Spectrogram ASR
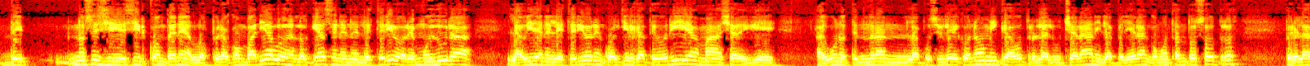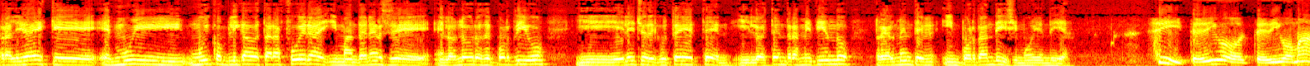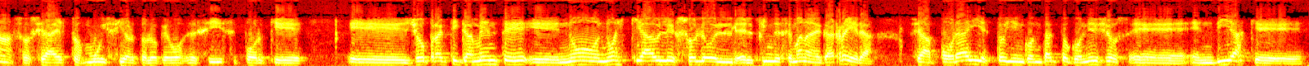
de no sé si decir contenerlos, pero acompañarlos en lo que hacen en el exterior. Es muy dura la vida en el exterior en cualquier categoría, más allá de que algunos tendrán la posibilidad económica, otros la lucharán y la pelearán como tantos otros, pero la realidad es que es muy muy complicado estar afuera y mantenerse en los logros deportivos y el hecho de que ustedes estén y lo estén transmitiendo realmente importantísimo hoy en día. Sí, te digo, te digo más, o sea, esto es muy cierto lo que vos decís, porque eh, yo prácticamente eh, no no es que hable solo el, el fin de semana de carrera, o sea, por ahí estoy en contacto con ellos eh, en días que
